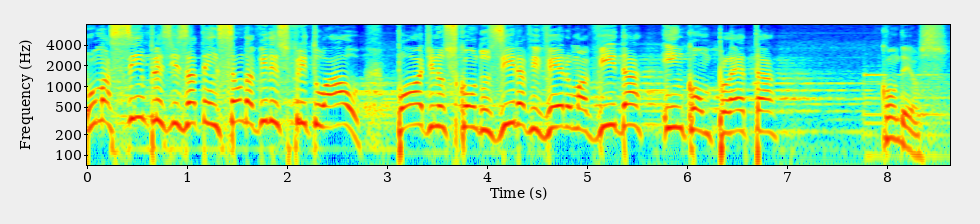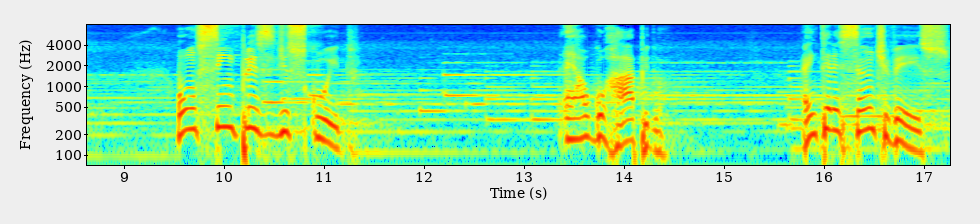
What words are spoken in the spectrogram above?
uma simples desatenção da vida espiritual pode nos conduzir a viver uma vida incompleta com Deus. Um simples descuido é algo rápido. É interessante ver isso.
